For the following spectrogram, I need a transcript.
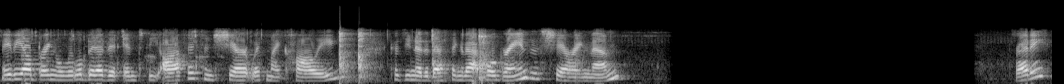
Maybe I'll bring a little bit of it into the office and share it with my colleagues because you know the best thing about whole grains is sharing them. Ready?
